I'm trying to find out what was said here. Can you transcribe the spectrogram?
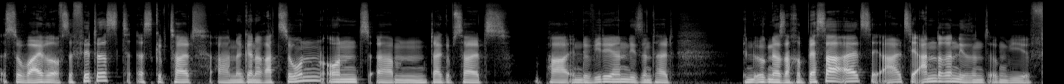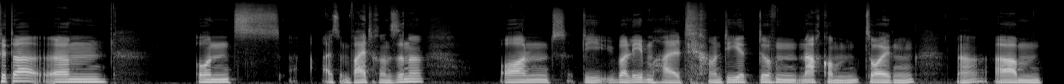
Survival of the Fittest. Es gibt halt äh, eine Generation und ähm, da gibt es halt ein paar Individuen, die sind halt in irgendeiner Sache besser als, als die anderen, die sind irgendwie fitter ähm, und also im weiteren Sinne und die überleben halt und die dürfen Nachkommen zeugen. Na? Ähm,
